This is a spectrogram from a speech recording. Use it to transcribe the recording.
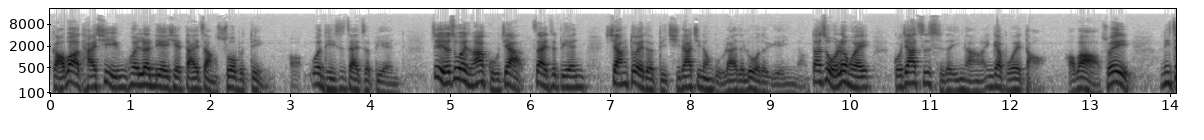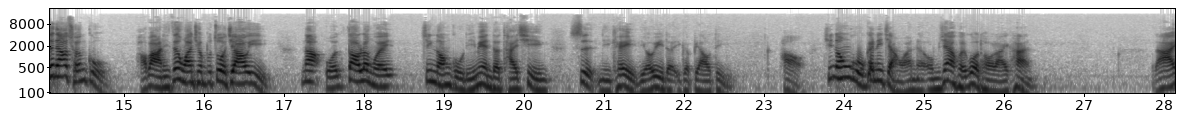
搞不好台气银会认列一些呆账，说不定。哦，问题是在这边，这也是为什么它股价在这边相对的比其他金融股来的弱的原因哦。但是我认为国家支持的银行应该不会倒，好不好？所以你真的要存股？好吧，你真的完全不做交易，那我倒认为金融股里面的台气银是你可以留意的一个标的。好，金融股跟你讲完了，我们现在回过头来看，来，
